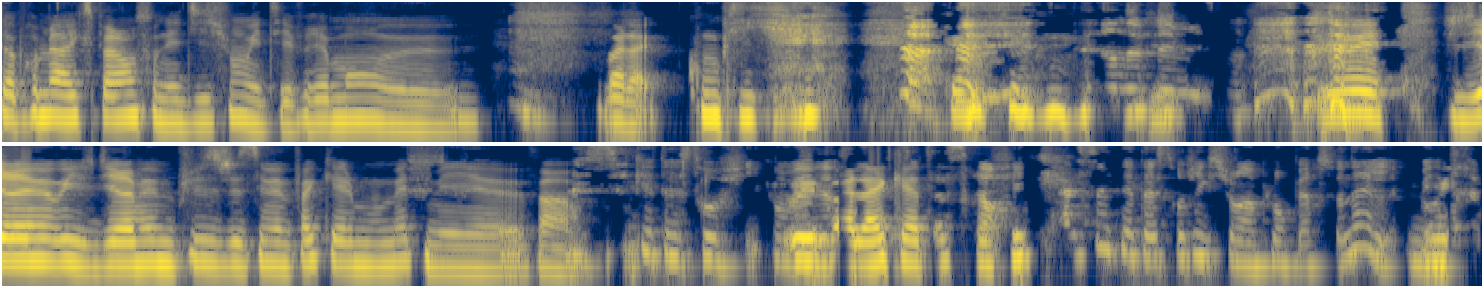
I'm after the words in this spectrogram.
ta première expérience en édition était vraiment voilà compliquée. je dirais oui, je dirais même plus. Je sais même pas quel mot mettre, mais enfin. assez catastrophique. oui, voilà, catastrophique. assez catastrophique sur un plan personnel, mais très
